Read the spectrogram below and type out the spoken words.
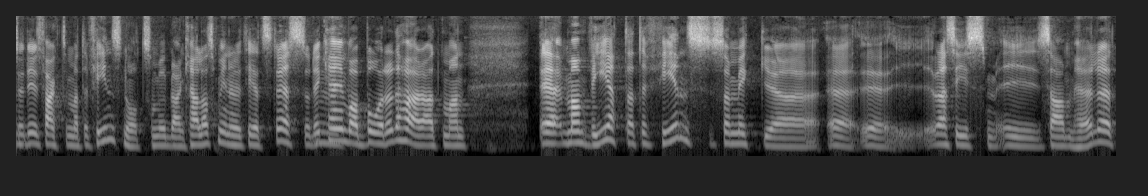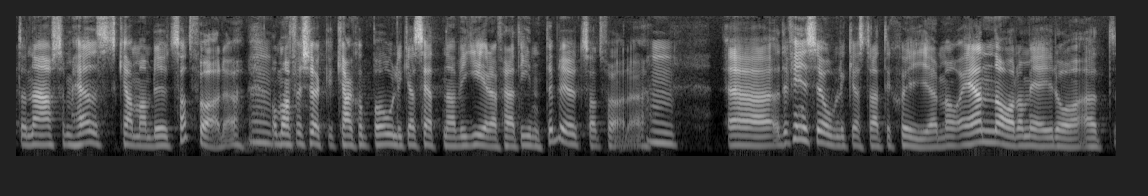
Så det är ett faktum att det finns något som ibland kallas minoritetsstress och det kan ju vara både det här att man Man vet att det finns så mycket eh, eh, rasism i samhället och när som helst kan man bli utsatt för det. Och man försöker kanske på olika sätt navigera för att inte bli utsatt för det. Eh, Det finns ju olika strategier men en av dem är ju då att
